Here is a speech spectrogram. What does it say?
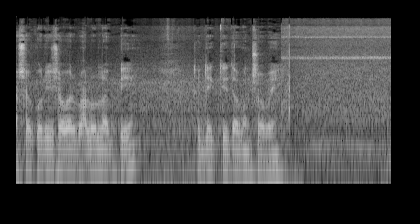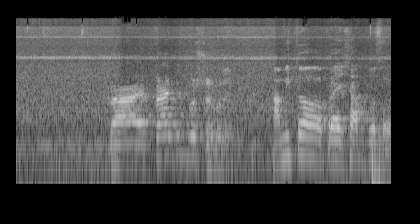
আশা করি সবার ভালো লাগবে। তো দেখতে থাকুন সবাই। প্রায় প্রায় তিন বছর করে আমি তো প্রায় সাত বছর।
